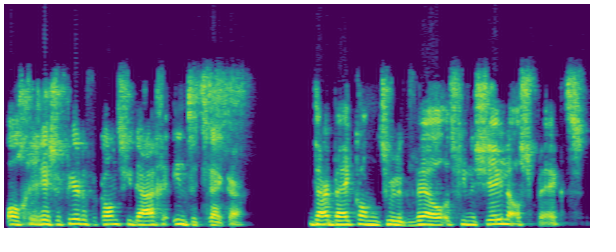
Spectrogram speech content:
al gereserveerde vakantiedagen in te trekken. Daarbij kan natuurlijk wel het financiële aspect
